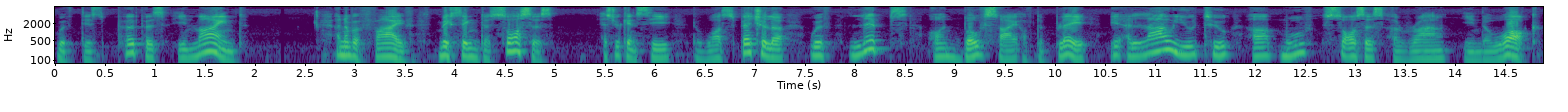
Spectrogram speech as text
with this purpose in mind. And number five, mixing the sauces. As you can see, the wok spatula with lips on both sides of the blade, it allow you to uh, move sauces around in the wok.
